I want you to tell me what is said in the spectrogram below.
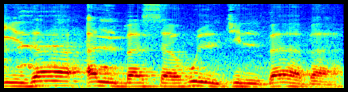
iza albasahul jilbaba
